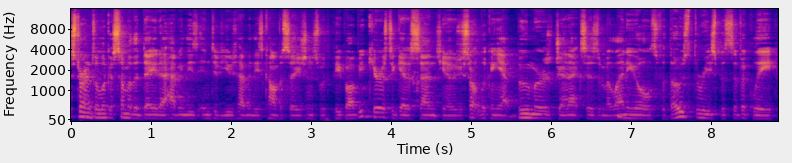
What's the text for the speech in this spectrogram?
starting to look at some of the data, having these interviews, having these conversations with people, I'd be curious to get a sense. You know, as you start looking at Boomers, Gen X's, and Millennials. For those three specifically,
